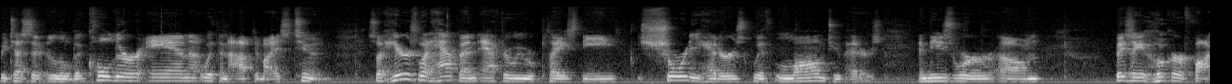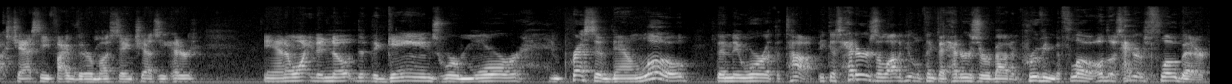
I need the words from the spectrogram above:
We tested it a little bit colder and with an optimized tune. So here's what happened after we replaced the shorty headers with long tube headers. And these were um, basically Hooker Fox chassis, 5 liter Mustang chassis headers. And I want you to note that the gains were more impressive down low than they were at the top. Because headers, a lot of people think that headers are about improving the flow. Oh, those headers flow better.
